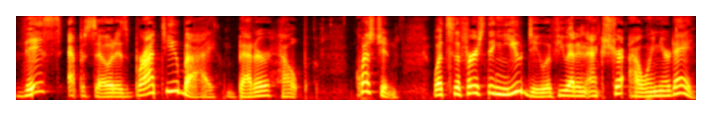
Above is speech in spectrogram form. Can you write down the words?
This episode is brought to you by BetterHelp. Question What's the first thing you do if you had an extra hour in your day?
